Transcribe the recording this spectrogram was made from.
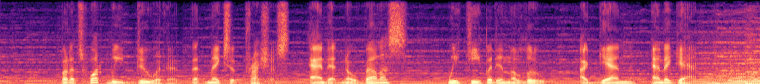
but it's what we do with it that makes it precious. And at Novelis, we keep it in the loop again and again.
